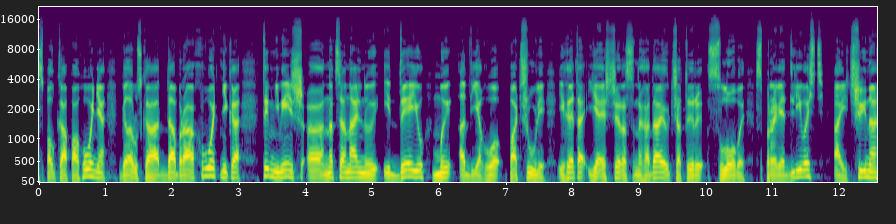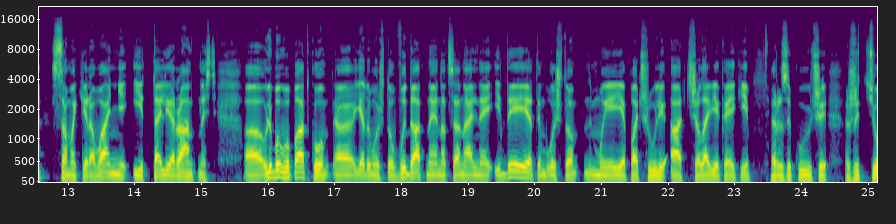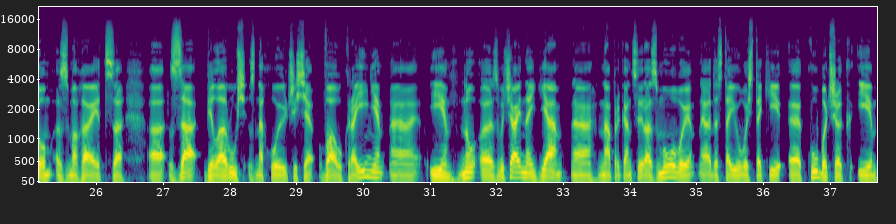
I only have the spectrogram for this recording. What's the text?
з полка пагоня беларускага добраахвотніка. Тым не менш нацыянальную ідэю мы ад яго пачулі. І гэта я яшчэ раз нагадаю чатыры словы. Справядлівасць айчына самакіраванне і талерантнасць. У любом выпадку я думаю что выдатная нацыянальная ідэя тым больш что мы яе пачулі ад чалавека які рызыкуючы жыццём змагаецца за Беларусь знаходзячыся ва Украіне і ну звычайна я напрыканцы размовы дастаю вось такі кубачак і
